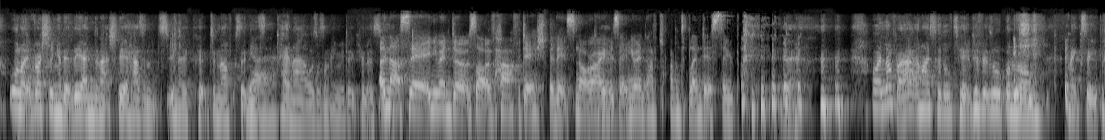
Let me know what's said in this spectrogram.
or like rushing it at the end, and actually it hasn't, you know, cooked enough because it needs ten hours or something ridiculous. And that's it, and you end up sort of half a dish, and it's not right, is it? And you end up having to blend it as soup. yeah. oh, I love that. A nice little tip: if it's all gone wrong, make soup.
